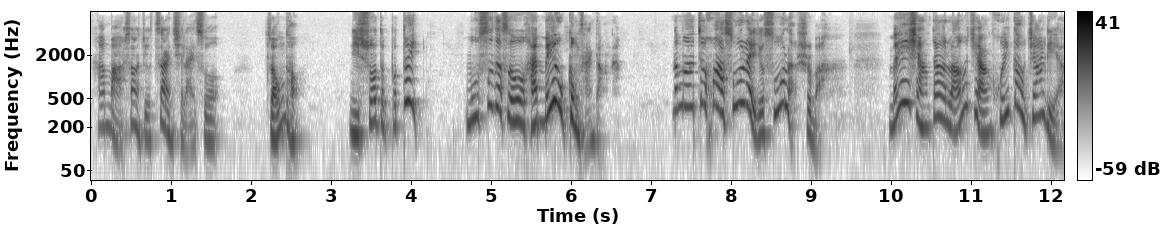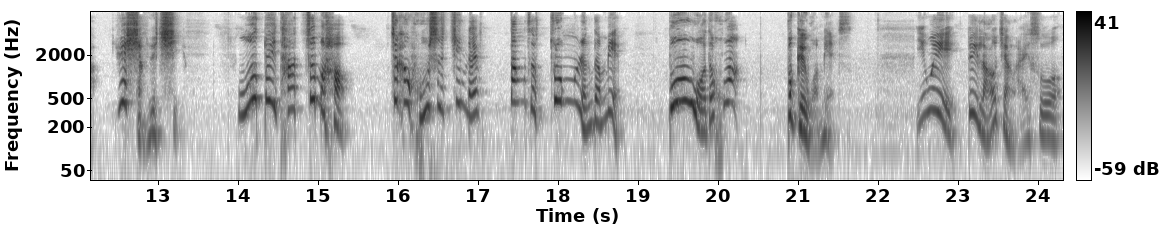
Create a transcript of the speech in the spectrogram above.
他马上就站起来说：“总统，你说的不对。五四的时候还没有共产党呢。”那么这话说了也就说了，是吧？没想到老蒋回到家里啊，越想越气。我对他这么好，这个胡适竟然当着众人的面驳我的话。不给我面子，因为对老蒋来说，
